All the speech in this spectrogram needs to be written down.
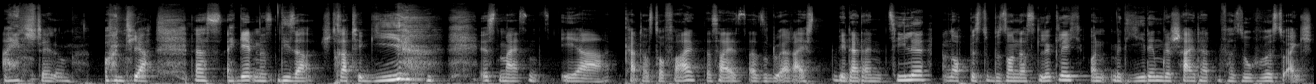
Einstellung. Und ja, das Ergebnis dieser Strategie ist meistens eher katastrophal. Das heißt also, du erreichst weder deine Ziele, noch bist du besonders glücklich und mit jedem gescheiterten Versuch wirst du eigentlich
